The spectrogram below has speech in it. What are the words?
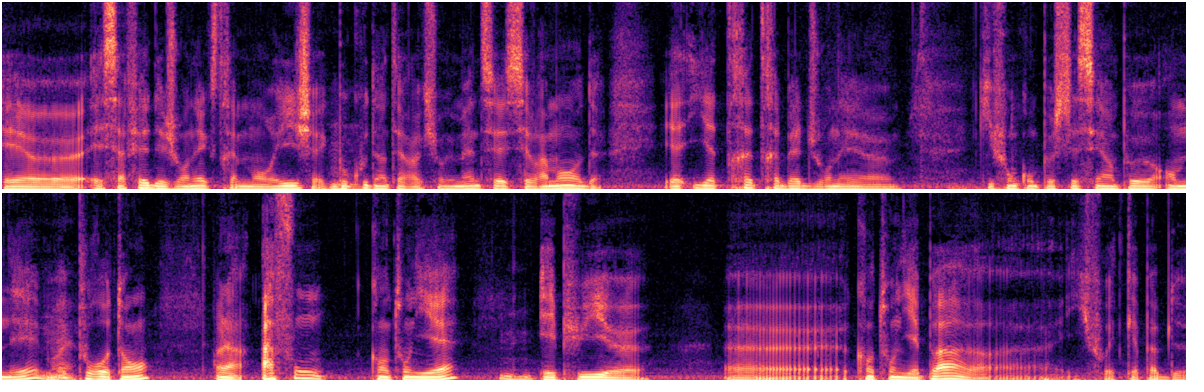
Et, euh, et ça fait des journées extrêmement riches, avec Mhm. beaucoup d'interactions humaines. C'est vraiment. Il y, a- y très, très belles journées euh, qui font qu'on peut se laisser un peu emmener. Mais Ouais. pour autant, voilà, à fond quand on y est. Mhm. Et puis, euh, euh, quand on n'y est pas, euh, il faut être capable de,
